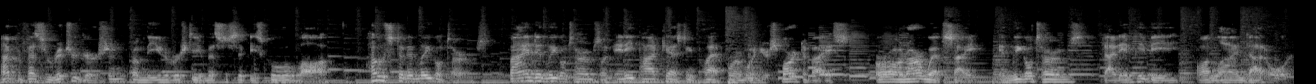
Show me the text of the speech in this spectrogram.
I'm Professor Richard Gershon from the University of Mississippi School of Law, host of In Legal Terms. Find In Legal Terms on any podcasting platform on your smart device or on our website, inlegalterms.mpbonline.org.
